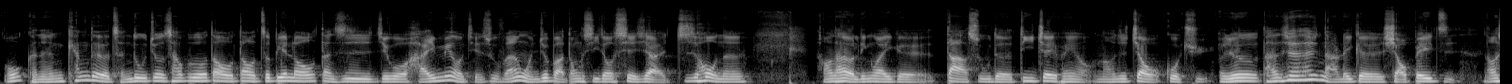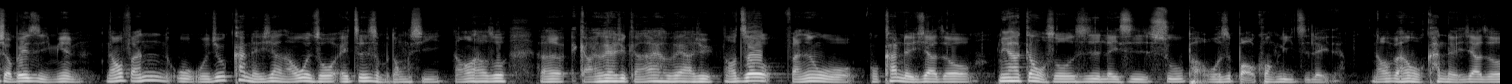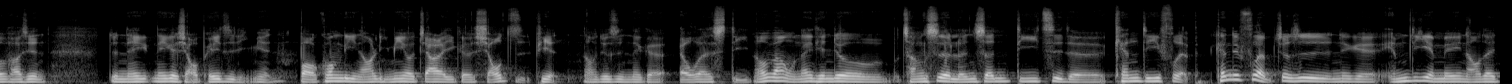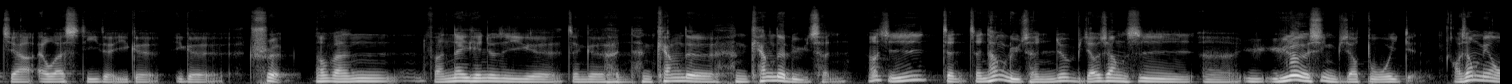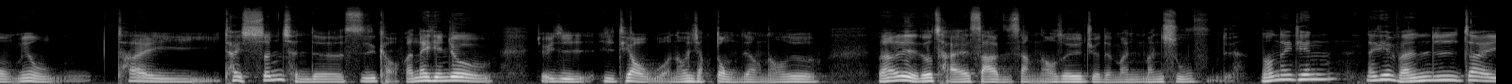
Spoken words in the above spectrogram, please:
哦，可能呛的程度就差不多到到这边喽。但是结果还没有结束，反正我就把东西都卸下来之后呢。然后他有另外一个大叔的 DJ 朋友，然后就叫我过去，我就他现在他就拿了一个小杯子，然后小杯子里面，然后反正我我就看了一下，然后问说，哎，这是什么东西？然后他说，呃，赶快喝下去，赶快喝下去。然后之后，反正我我看了一下之后，因为他跟我说是类似舒跑或是宝矿力之类的，然后反正我看了一下之后，发现就那那个小杯子里面宝矿力，然后里面又加了一个小纸片。然后就是那个 LSD，然后反正我那一天就尝试了人生第一次的 Candy Flip，Candy Flip 就是那个 MDMA，然后再加 LSD 的一个一个 trip，然后反正反正那一天就是一个整个很很康的很康的旅程，然后其实整整趟旅程就比较像是呃娱娱乐性比较多一点，好像没有没有太太深层的思考，反正那天就。就一直一直跳舞啊，然后很想动这样，然后就反正也都踩在沙子上，然后所以就觉得蛮蛮舒服的。然后那天那天反正就是在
